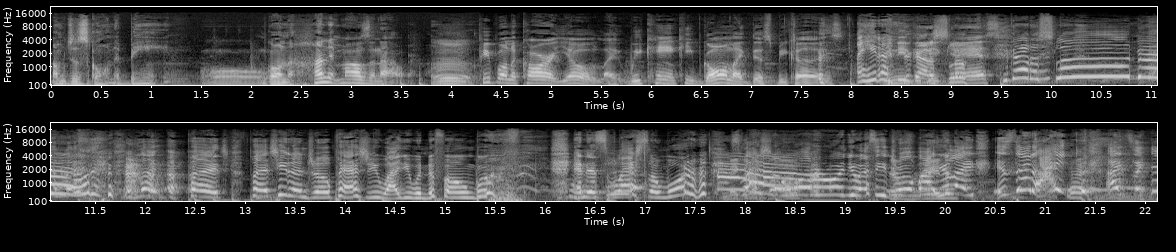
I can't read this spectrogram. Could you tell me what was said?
I'm just going to beam. I'm going 100 miles an hour. Mm. People in the car, yo, like we can't keep going like this because And he done- we need You to gotta get slow- gas. You gotta slow down. Look, Pudge, Pudge, he done drove past you while you in the phone booth. And then splashed some water, splashed some water on you as he drove by. You're like, "Is that Ike?" Ike's like, Bro,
